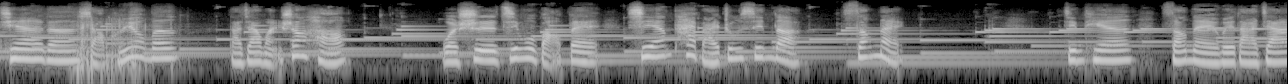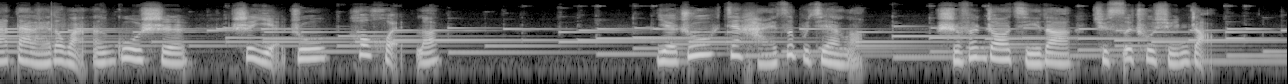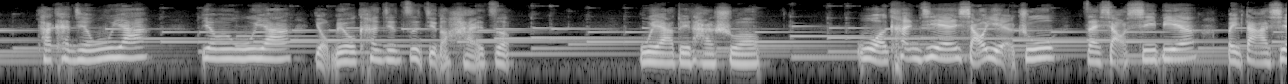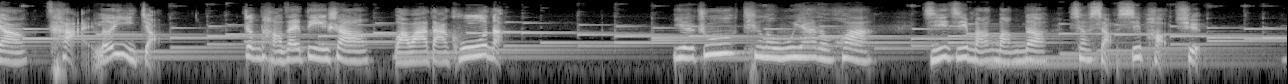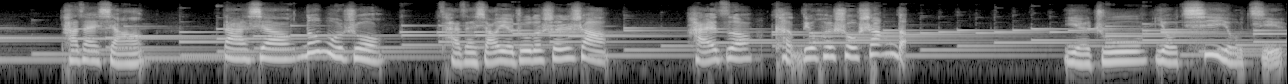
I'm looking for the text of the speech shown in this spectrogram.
亲爱的小朋友们，大家晚上好！我是积木宝贝西安太白中心的桑奈。今天桑奈为大家带来的晚安故事是《野猪后悔了》。野猪见孩子不见了，十分着急地去四处寻找。他看见乌鸦。便问乌鸦有没有看见自己的孩子。乌鸦对他说：“我看见小野猪在小溪边被大象踩了一脚，正躺在地上哇哇大哭呢。”野猪听了乌鸦的话，急急忙忙地向小溪跑去。他在想：大象那么重，踩在小野猪的身上。孩子肯定会受伤的。野猪又气又急，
